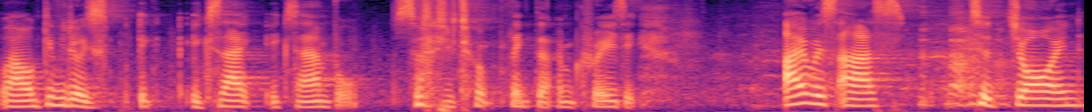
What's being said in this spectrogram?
well, I'll give you the exact example so that you don't think that I'm crazy. I was asked to join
